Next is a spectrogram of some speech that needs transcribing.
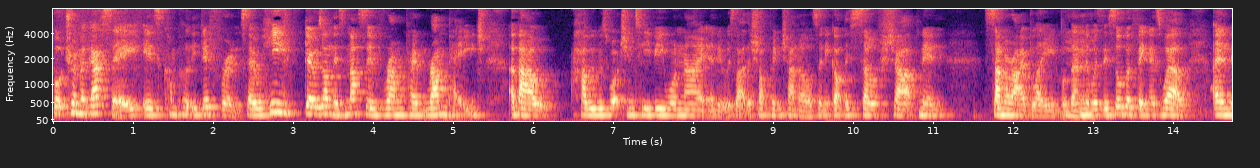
But Trimagasi is completely different. So he goes on this massive ramp- rampage about how he was watching TV one night and it was like the shopping channels, and he got this self sharpening samurai blade. But then there was this other thing as well, and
